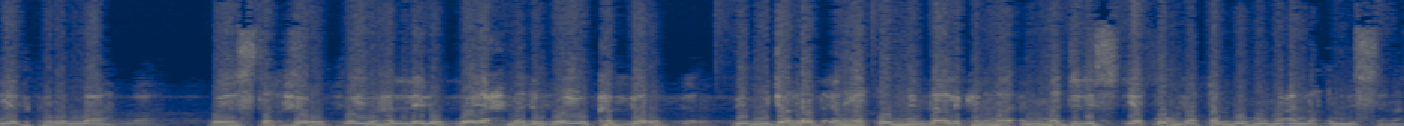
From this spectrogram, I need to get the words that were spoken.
يذكر الله ويستغفره ويهلله ويحمده ويكبره بمجرد أن يقوم من ذلك المجلس يقوم وقلبه معلق بالسماء.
